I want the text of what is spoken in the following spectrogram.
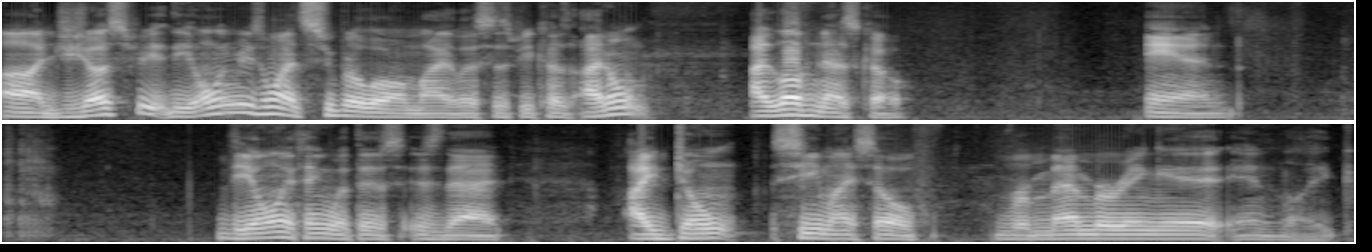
uh, just be, the only reason why it's super low on my list is because i don't i love nezuko and the only thing with this is that i don't see myself remembering it and like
